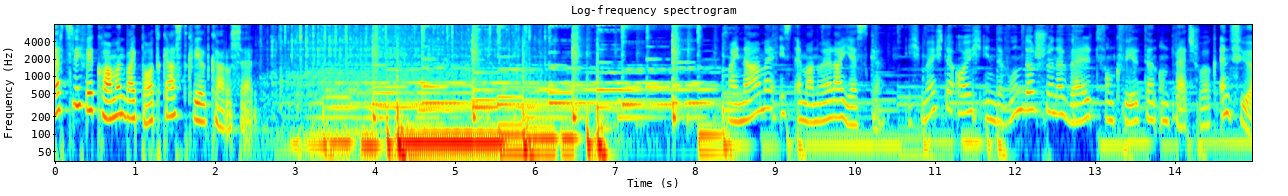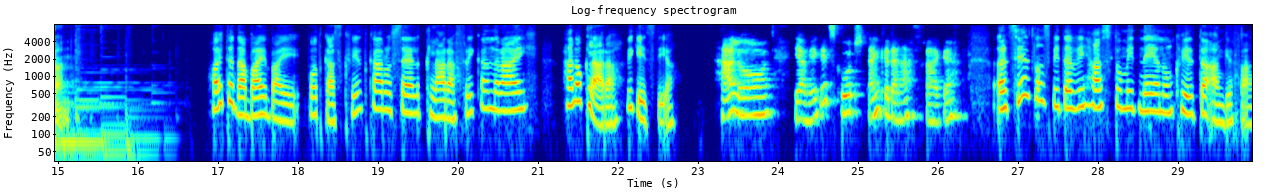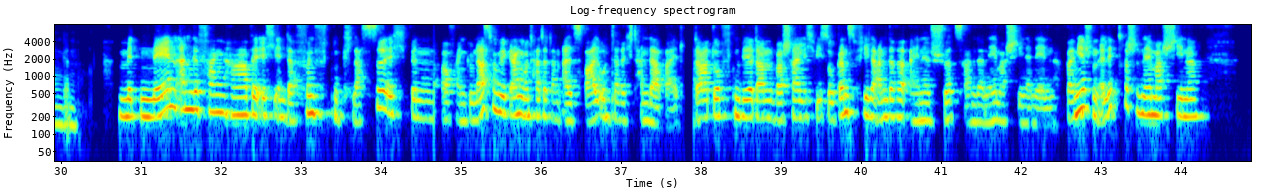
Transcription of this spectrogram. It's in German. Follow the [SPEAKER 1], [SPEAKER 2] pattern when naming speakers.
[SPEAKER 1] Herzlich willkommen bei Podcast Quilt Karussell. Mein Name ist Emanuela Jeske. Ich möchte euch in die wunderschöne Welt von Quiltern und Patchwork entführen. Heute dabei bei Podcast Quilt Karussell Clara Frickenreich. Hallo Clara, wie geht's dir?
[SPEAKER 2] Hallo, ja, mir geht's gut. Danke der Nachfrage.
[SPEAKER 1] Erzählt uns bitte, wie hast du mit Nähen und Quilter angefangen?
[SPEAKER 2] Mit Nähen angefangen habe ich in der fünften Klasse. Ich bin auf ein Gymnasium gegangen und hatte dann als Wahlunterricht Handarbeit. Da durften wir dann wahrscheinlich wie so ganz viele andere eine Schürze an der Nähmaschine nähen. Bei mir schon elektrische Nähmaschine.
